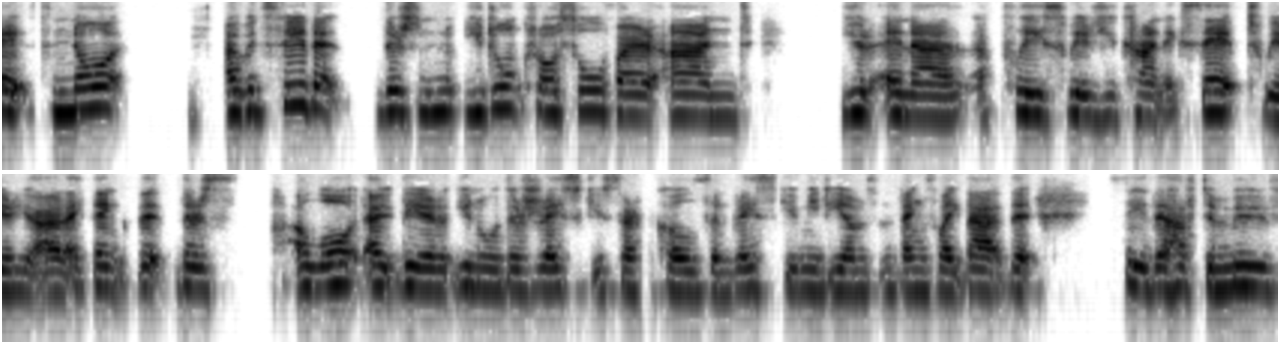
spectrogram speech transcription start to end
It's not, I would say that there's, you don't cross over and you're in a, a place where you can't accept where you are. I think that there's a lot out there, you know, there's rescue circles and rescue mediums and things like that that say they have to move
